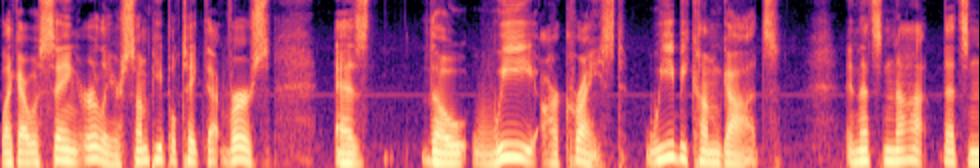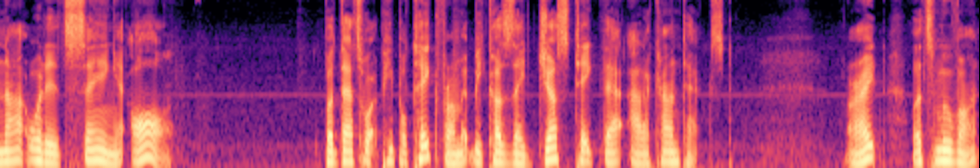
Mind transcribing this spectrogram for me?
Like I was saying earlier, some people take that verse as though we are Christ. We become gods. And that's not that's not what it's saying at all. But that's what people take from it because they just take that out of context. All right? Let's move on.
